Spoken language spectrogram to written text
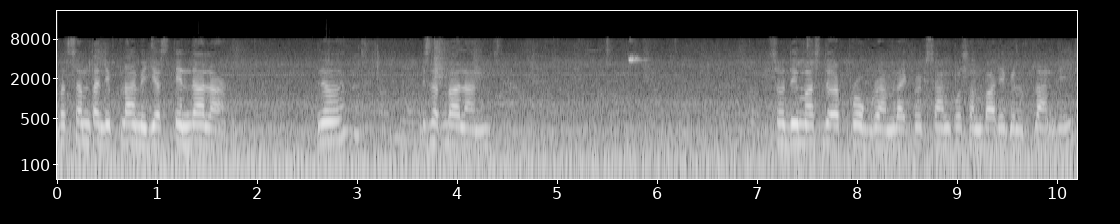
But sometimes the plum is just ten dollar. You know, it's not balanced. So they must do a program. Like for example, somebody will plant this,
